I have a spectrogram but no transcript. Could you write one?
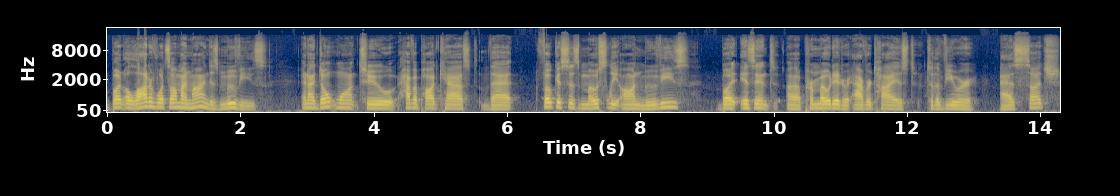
but a lot of what's on my mind is movies. And I don't want to have a podcast that focuses mostly on movies but isn't uh, promoted or advertised to the viewer as such.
